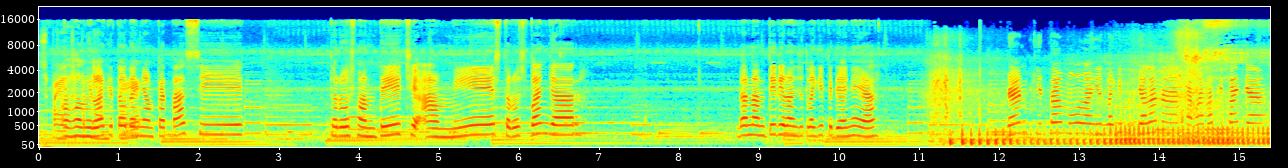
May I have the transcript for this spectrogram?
supaya Alhamdulillah kita udah nyampe Tasik. Terus nanti Ciamis terus Banjar. Dan nanti dilanjut lagi videonya ya. Dan kita mau lanjut lagi perjalanan karena masih panjang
